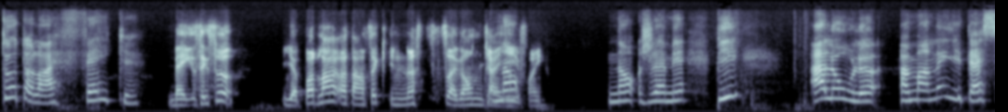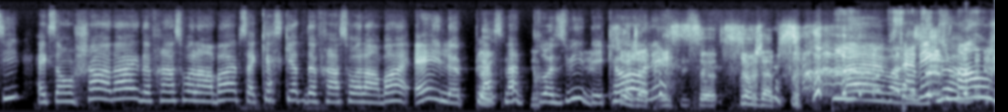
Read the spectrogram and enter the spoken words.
tout a l'air fake. Ben, c'est ça. Il a pas de l'air authentique une de seconde quand Non. il est fin. Non, jamais. Puis, allô, là, un moment donné, il est assis avec son chandail de François Lambert et sa casquette de François Lambert. Hey, le placement de produit, des Ça, j'apprécie ça. Ça, j'aime ça. Vous savez qu'il mange.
